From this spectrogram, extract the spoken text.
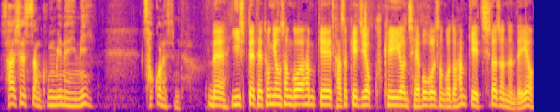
사실상 국민의힘이 석권했습니다. 네, 20대 대통령 선거와 함께 다섯 개 지역 국회의원 재보궐 선거도 함께 치러졌는데요.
